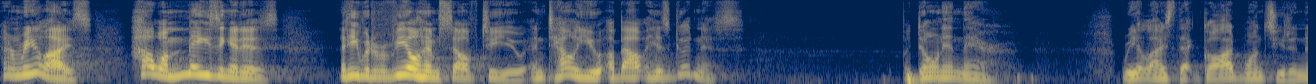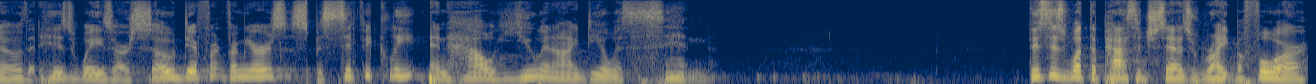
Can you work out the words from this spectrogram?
and realize how amazing it is that He would reveal Himself to you and tell you about His goodness. But don't end there. Realize that God wants you to know that His ways are so different from yours, specifically in how you and I deal with sin. This is what the passage says right before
